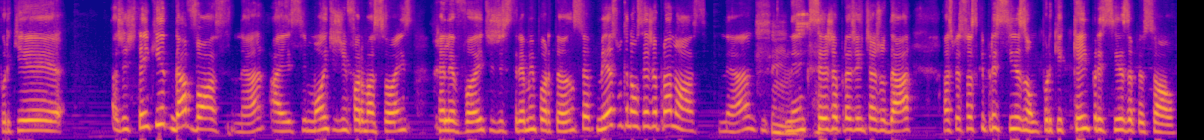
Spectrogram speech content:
porque a gente tem que dar voz né, a esse monte de informações relevantes, de extrema importância, mesmo que não seja para nós, né? Sim, nem sim. que seja para a gente ajudar as pessoas que precisam, porque quem precisa, pessoal,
